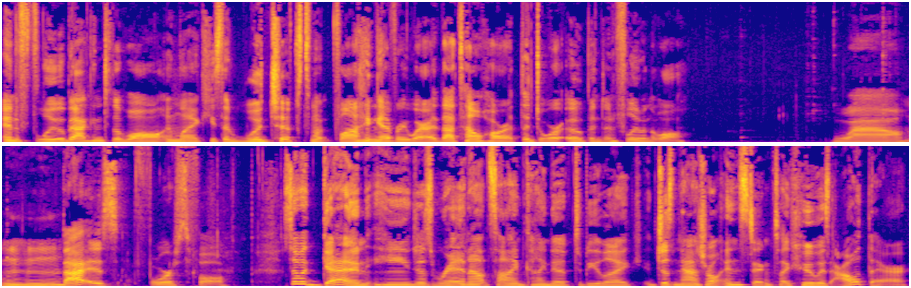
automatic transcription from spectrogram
and flew back into the wall. And, like he said, wood chips went flying everywhere. That's how hard the door opened and flew in the wall. Wow. Mm-hmm. is forceful. So, again, he just ran outside, kind of to be like just natural instinct, like who is out there.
